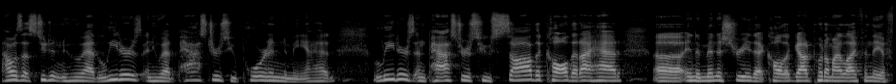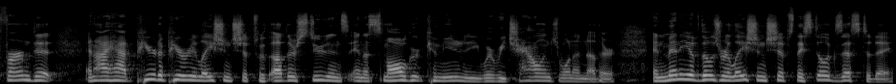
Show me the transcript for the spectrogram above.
I was that student who had leaders and who had pastors who poured into me. I had leaders and pastors who saw the call that i had uh, into ministry that call that god put on my life and they affirmed it. And i had peer peer-to-peer relationships with other students in a small group community where we challenge one another. And many of those relationships they still exist today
